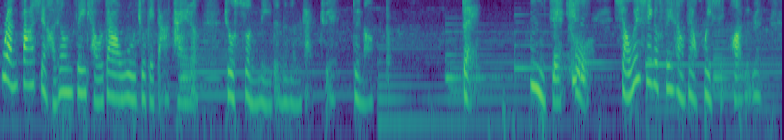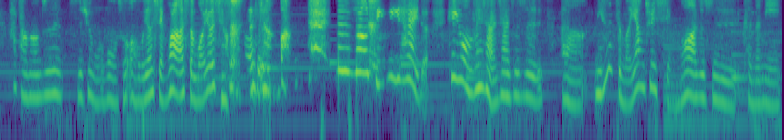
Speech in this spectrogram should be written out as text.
忽然发现，好像这一条道路就被打开了，就顺利的那种感觉，对吗？对，嗯，没其实。小薇是一个非常非常会显化的人，她常常就是私讯我跟我说，哦，我又显化了什么，又显化了什么，就是超级厉害的。可以跟我们分享一下，就是呃，你是怎么样去显化？就是可能你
